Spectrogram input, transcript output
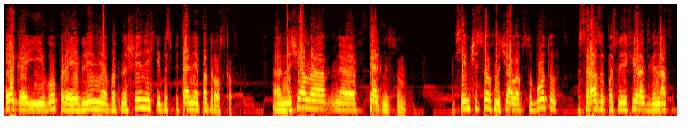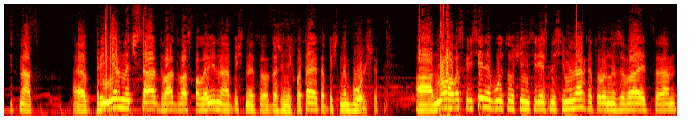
эго и его проявление в отношениях и воспитание подростков. Э, начало э, в пятницу, в 7 часов, начало в субботу, сразу после эфира 12.15. Э, примерно часа 2-2 с половиной, обычно этого даже не хватает, обычно больше. А, ну а в воскресенье будет очень интересный семинар, который называется,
